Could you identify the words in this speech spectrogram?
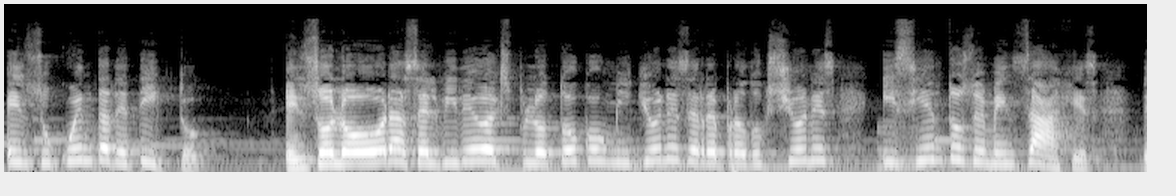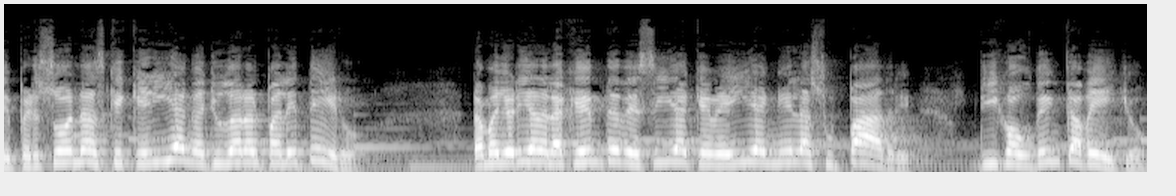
en su cuenta de TikTok. En solo horas el video explotó con millones de reproducciones y cientos de mensajes de personas que querían ayudar al paletero. La mayoría de la gente decía que veía en él a su padre, dijo Auden Cabello.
